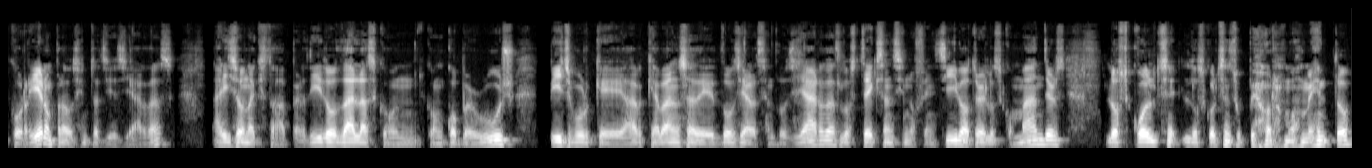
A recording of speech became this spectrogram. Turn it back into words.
corrieron para 210 yardas, Arizona que estaba perdido, Dallas con, con Copper Rouge, Pittsburgh que, que avanza de 2 yardas en 2 yardas, los Texans sin ofensiva, otra vez los Commanders, los Colts, los Colts en su peor momento,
